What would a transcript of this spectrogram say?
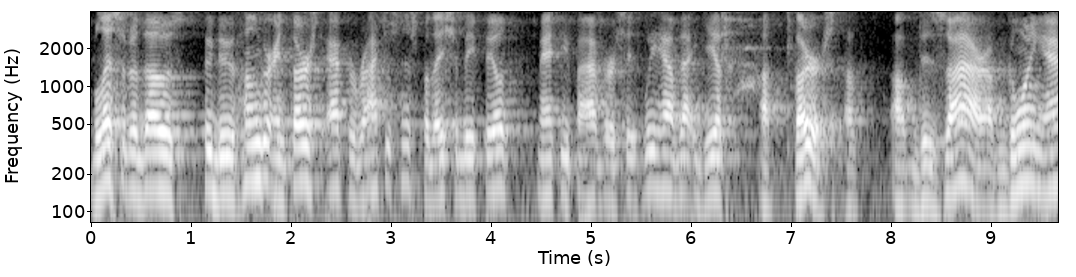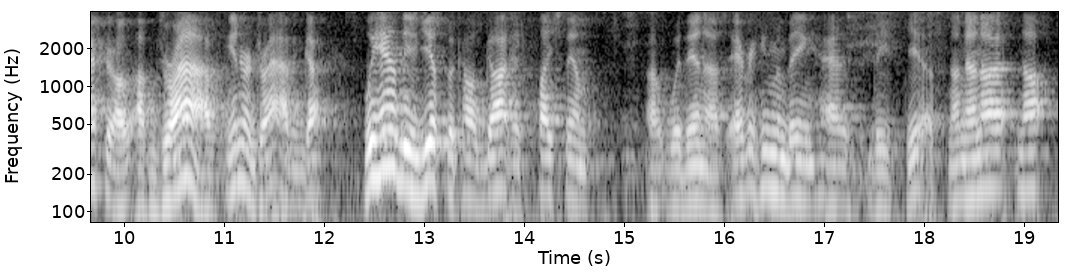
Blessed are those who do hunger and thirst after righteousness, for they shall be filled. Matthew 5, verse 6. We have that gift of thirst, of, of desire, of going after, of, of drive, inner drive. And God, we have these gifts because God has placed them uh, within us. Every human being has these gifts. Now, now not, not,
